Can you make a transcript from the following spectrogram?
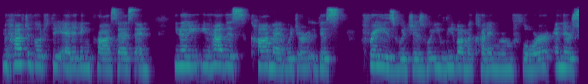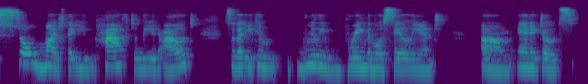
you have to go through the editing process and you know you, you have this comment which or this phrase which is what you leave on the cutting room floor and there's so much that you have to leave out so that you can really bring the most salient um, anecdotes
